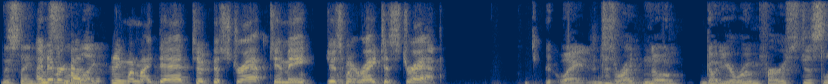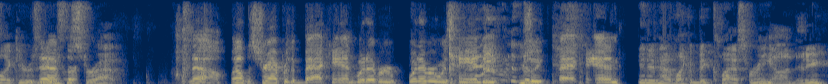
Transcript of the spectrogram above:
this thing I never got like when my dad took the strap to me. Just went right to strap. Wait, just right. No, go to your room first. Just like here's here's the strap. No, well, the strap or the backhand, whatever, whatever was handy. Usually the backhand. He didn't have like a big class ring on, did he?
